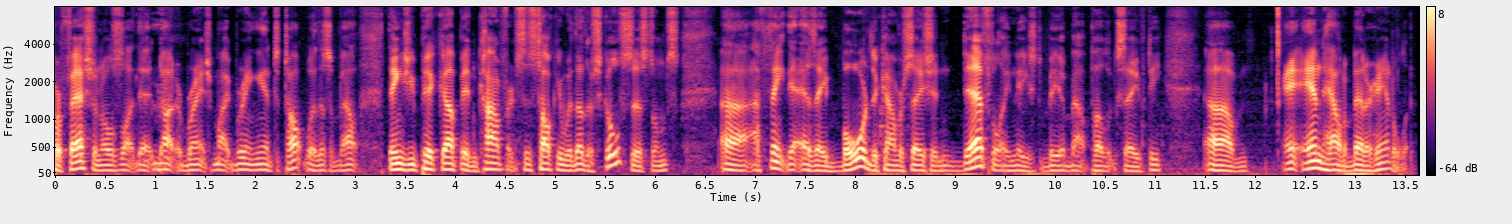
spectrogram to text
professionals like that Dr. Branch might bring in to talk with us about things you pick up in conferences, talking with other school systems. Uh, I think that as a board, the conversation definitely needs to be about public safety um, and, and how to better handle it.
